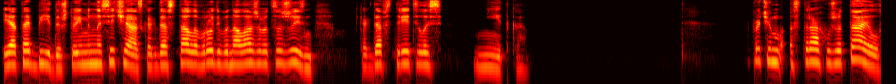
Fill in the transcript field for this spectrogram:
И от обиды, что именно сейчас, когда стала вроде бы налаживаться жизнь, когда встретилась нитка. Впрочем, страх уже таял,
